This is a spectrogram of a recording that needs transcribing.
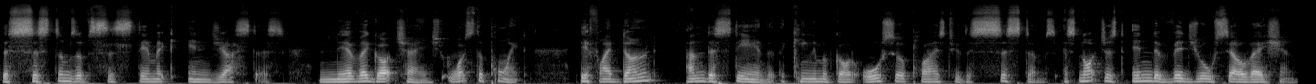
the systems of systemic injustice never got changed. What's the point? If I don't understand that the kingdom of God also applies to the systems. It's not just individual salvation,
